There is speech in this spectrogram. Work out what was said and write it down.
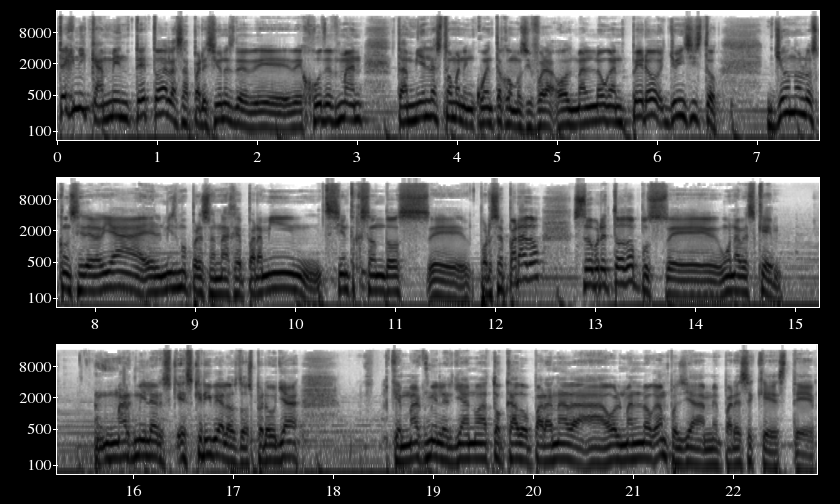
Técnicamente, todas las apariciones de, de, Hooded Man también las toman en cuenta como si fuera Old Man Logan, pero yo insisto, yo no los consideraría el mismo personaje. Para mí, siento que son dos por separado, sobre todo, pues una vez que Mark Miller escribe a los dos, pero ya que Mark Miller ya no ha tocado para nada a Old Man Logan, pues ya me parece que este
